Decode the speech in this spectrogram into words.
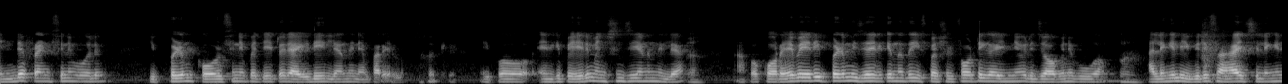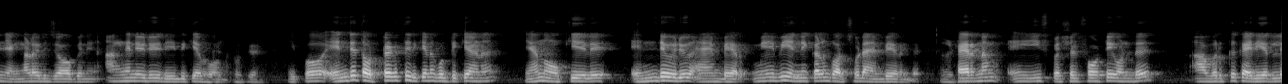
എന്റെ ഫ്രണ്ട്സിന് പോലും ഇപ്പോഴും കോഴ്സിനെ പറ്റിയിട്ട് ഒരു ഐഡിയ ഇല്ല എന്ന് ഞാൻ പറയുള്ളൂ. ഓക്കെ ഇപ്പോൾ എനിക്ക് പേര് മെൻഷൻ ചെയ്യണമെന്നില്ല. അപ്പോൾ കുറേ പേര് ഇപ്പോഴും വിചാരിക്കുന്നത് ഈ സ്പെഷ്യൽ ഫോർട്ടി കഴിഞ്ഞ് ഒരു ജോബിന് പോവാം. അല്ലെങ്കിൽ ഇവർ സഹായിച്ചില്ലെങ്കിൽ ഞങ്ങളൊരു ജോബിന് അങ്ങനെ ഒരു രീതിക്കാണ് പോകുന്നത് ഇപ്പോൾ എന്റെ തൊട്ടടുത്തിരിക്കുന്ന കുട്ടിക്കാണ് ഞാൻ നോക്കിയതിൽ എന്റെ ഒരു ആംബിയർ മേ ബി എന്നെക്കാളും കുറച്ചുകൂടെ ആംബിയർ ഉണ്ട്. കാരണം ഈ സ്പെഷ്യൽ ഫോർട്ടി കൊണ്ട് അവർക്ക് കരിയറിൽ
